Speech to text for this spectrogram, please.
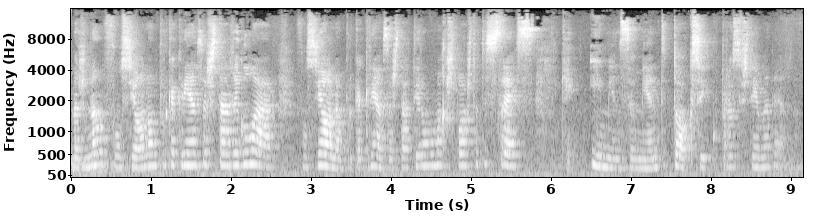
Mas não funcionam porque a criança está regular. Funcionam porque a criança está a ter uma resposta de stress, que é imensamente tóxico para o sistema dela.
